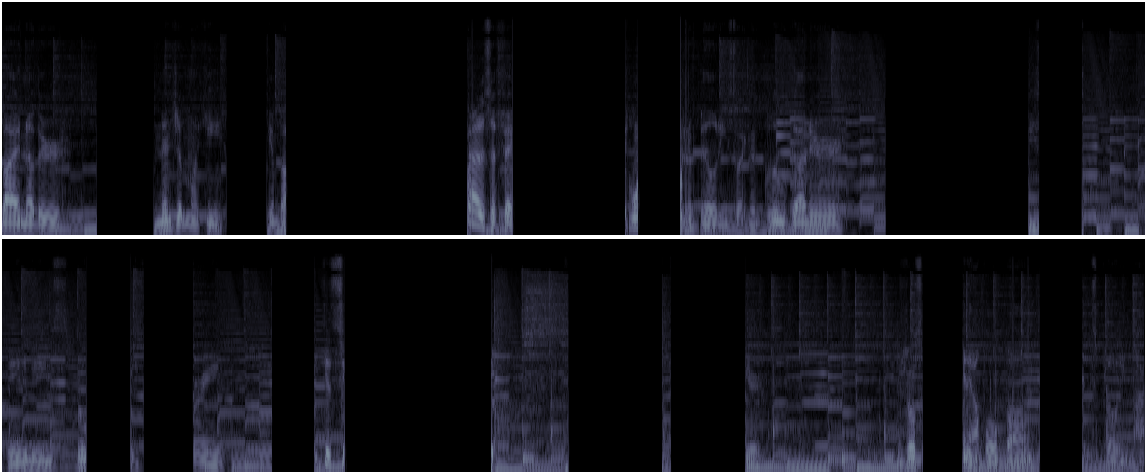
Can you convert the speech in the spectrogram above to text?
buy another ninja monkey. You can buy not as effective. One abilities like a glue gunner, enemies, ring. You can see here. There's also an apple bomb, exploding pile.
